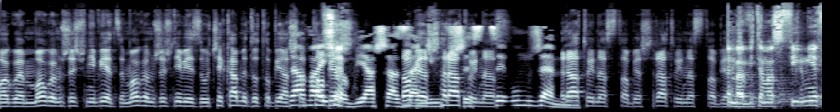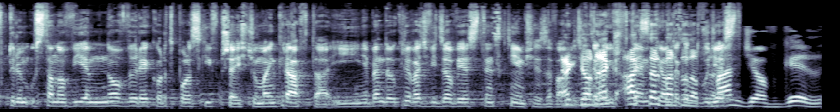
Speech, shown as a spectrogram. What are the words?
Mogłem, mogłem żyć w niewiedzy, mogłem żyć w niewiedzy. Uciekamy do Tobiasza. Dawaj Tobiasz, Tobiasza, Tobiasz, zanim ratuj wszyscy umrzemy. ratuj nas, Tobiasz, ratuj nas, Tobiasz. Siema, witam was w filmie, w którym ustanowiłem nowy rekord Polski w przejściu Minecrafta i nie będę ukrywać widzowie, stęskniłem się za wami. Jak dlatego dzionek? już w ten Axel, piątek bardzo o dobrze. 20 Mandzio w gyl,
